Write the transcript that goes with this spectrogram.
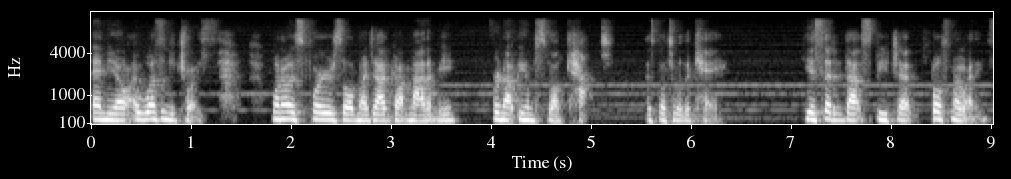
and you know I wasn't a choice. When I was four years old, my dad got mad at me for not being able to spell cat. I spelled it with a K. He has said that speech at both my weddings,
